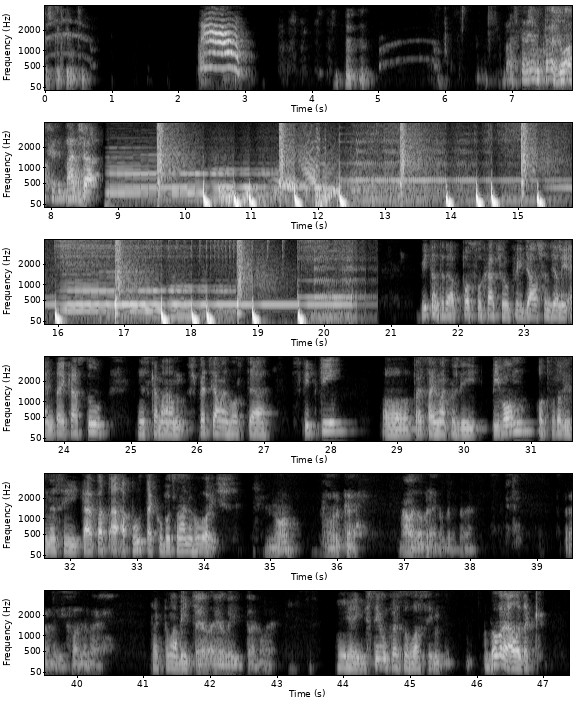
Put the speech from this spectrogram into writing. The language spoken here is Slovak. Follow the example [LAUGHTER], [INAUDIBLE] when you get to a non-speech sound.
ťažké chvíľky. Baška neustražila si z bača. Vítam teda poslucháčov pri ďalšom dieli NT. Dneska mám špeciálneho hostia z Fitky. Predstavím ako vždy pivom. Otvorili sme si Karpata a Pú, tak Kubo, čo na ňu hovoríš? No, horké. Ale dobré, dobré, to je správne vychladené. Tak to má byť. Pale ale, to je moje. Hej, hej, s tým úplne súhlasím. Dobre, ale tak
